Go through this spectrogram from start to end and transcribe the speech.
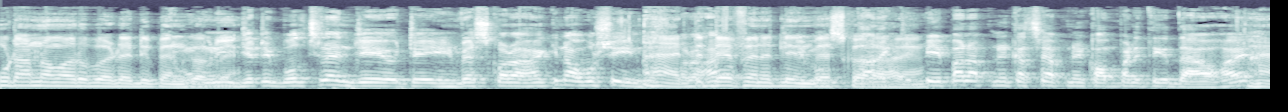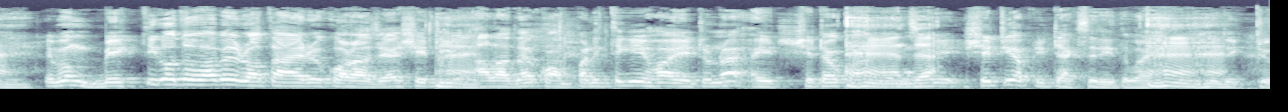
উঠানামার উপর এটা ডিপেন্ড উনি যেটি বলছিলেন যে ওটা ইনভেস্ট করা হয় কিনা অবশ্যই ইনভেস্ট হ্যাঁ, করা হয়। এবং invest করা হয়। পেপার আপনার কাছে আপনার কোম্পানি থেকে দেওয়া হয়। হ্যাঁ। এবং ব্যক্তিগতভাবে রত আয়রও করা যায় সেটি আলাদা কোম্পানি থেকেই হয় এটা না সেটাও করা হ্যাঁ, সেটিও আপনি ট্যাক্সে দিতে পারেন হ্যাঁ হ্যাঁ। একটু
